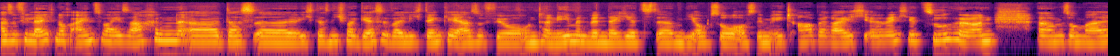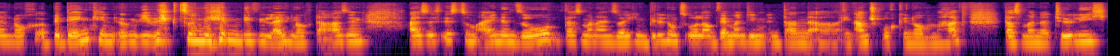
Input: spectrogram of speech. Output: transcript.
Also vielleicht noch ein, zwei Sachen, äh, dass äh, ich das nicht vergesse, weil ich denke, also für Unternehmen, wenn da jetzt irgendwie auch so aus dem HR-Bereich äh, welche zuhören, ähm, so mal noch Bedenken irgendwie wegzunehmen, die vielleicht noch da sind. Also es ist zum einen so, dass man einen solchen Bildungsurlaub, wenn man den dann äh, in Anspruch genommen hat, dass man natürlich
